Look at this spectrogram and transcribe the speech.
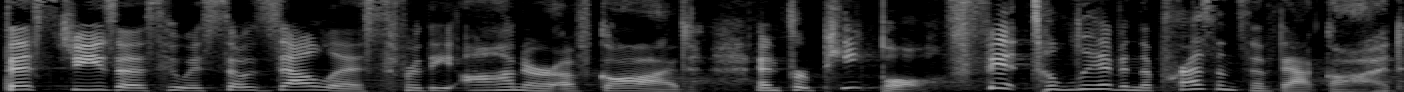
This Jesus, who is so zealous for the honor of God and for people fit to live in the presence of that God,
